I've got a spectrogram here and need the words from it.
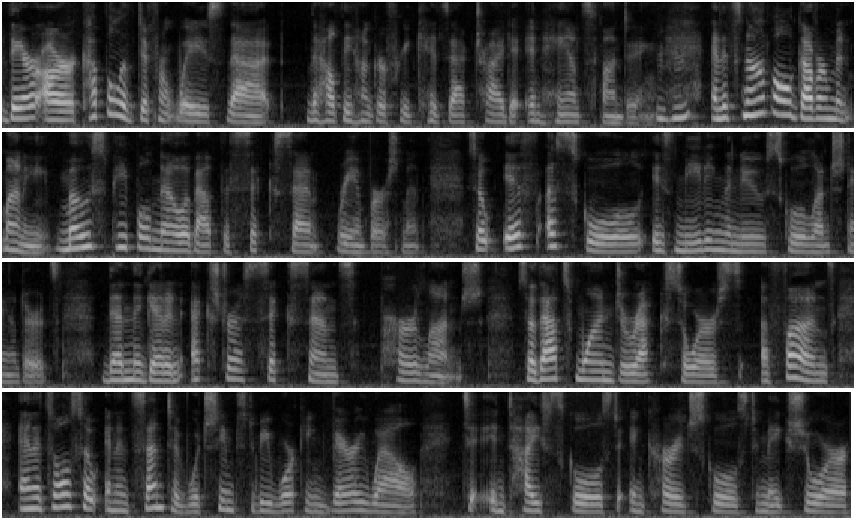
there are a couple of different ways that the Healthy Hunger Free Kids Act tried to enhance funding. Mm-hmm. And it's not all government money. Most people know about the six cent reimbursement. So if a school is meeting the new school lunch standards, then they get an extra six cents per lunch. So that's one direct source of funds. And it's also an incentive, which seems to be working very well to entice schools, to encourage schools to make sure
